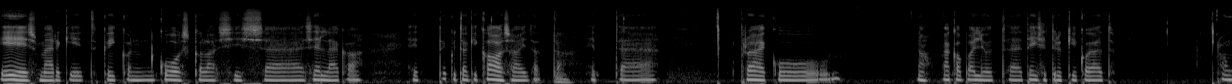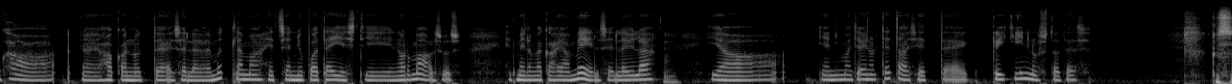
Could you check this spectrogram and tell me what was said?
eesmärgid, kõik on kooskõlas siis äh, sellega, et kuidagi kaasa aidata, mhm. et äh, praegu noh, väga paljud äh, teised trükikojad on ka äh, hakanud äh, sellele mõtlema, et see on juba täiesti normaalsus, et meil on väga hea meel selle üle mm. ja, ja niimoodi ainult edasi, et äh, kõiki innustades. kas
